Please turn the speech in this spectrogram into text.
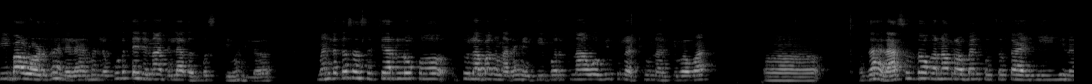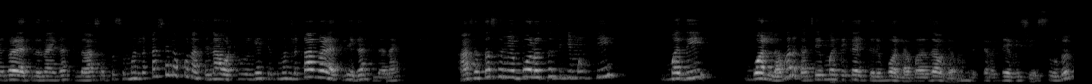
ती बावळट झालेला आहे. म्हणलं कुठं त्याच्या नादी लागत बसती? म्हणलं. म्हणलं कसं असं चार लोक तुला बघणार आहे ती परत नावं बी तुला ठेवणार की बाबा झालं असं दोघांना नवरा बायकोचं काय ही हिनं गळ्यातलं नाही घातलं असं तसं. म्हणलं कशाला कोणाचे नावं ठेवून घ्यायचे म्हणलं का गळ्यातलं हे घातलं नाही? असं तसं मी बोलत होती की मग ती मधी बोलला बरं का ते मध्ये काहीतरी बोलला बरं जाऊ द्या म्हणजे त्याला त्याविषयी सोडून.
